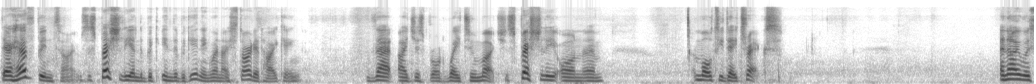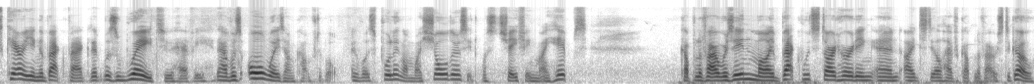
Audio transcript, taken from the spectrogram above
There have been times, especially in the, in the beginning when I started hiking, that I just brought way too much, especially on um, multi-day treks. And I was carrying a backpack that was way too heavy. That was always uncomfortable. It was pulling on my shoulders, it was chafing my hips, couple of hours in, my back would start hurting and I'd still have a couple of hours to go.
